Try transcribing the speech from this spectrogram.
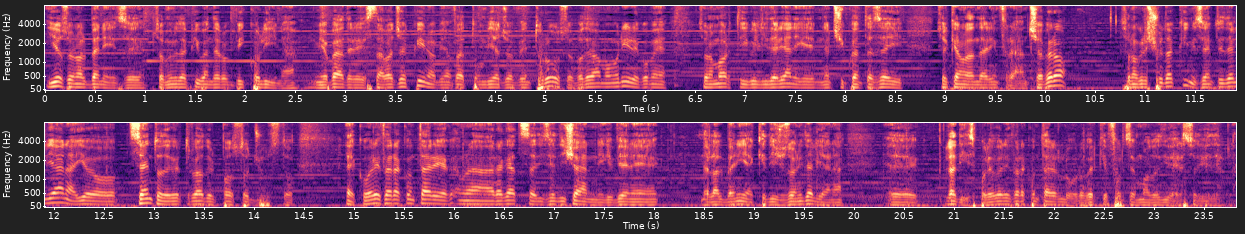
io sono albanese, sono venuta qui quando ero piccolina, mio padre stava già qui, noi abbiamo fatto un viaggio avventuroso, potevamo morire come sono morti quegli italiani che nel 1956 cercavano di andare in Francia, però sono cresciuta qui, mi sento italiana, io sento di aver trovato il posto giusto. Ecco, vorrei far raccontare a una ragazza di 16 anni che viene dall'Albania e che dice sono italiana, eh, la Dispoli, vorrei far raccontare a loro perché forse è un modo diverso di vederla.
